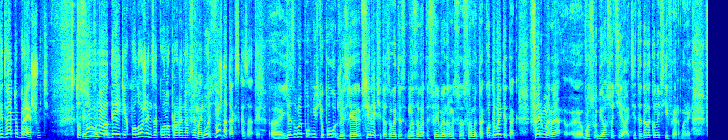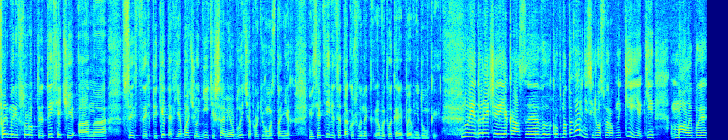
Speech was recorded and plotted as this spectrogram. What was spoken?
відверто брешуть. Стосовно так. деяких положень закону про ринок земель. Ось- Можна так сказати? Я з вами повністю погоджуюсь. Якщо всі речі називати, називати своїми іменами, саме так. От давайте так. Фермера е, в особі асоціації, це далеко не всі фермери. Фермерів 43 тисячі, а на всіх цих пікетах я бачу одні й ті ж самі обличчя протягом останніх місяців, і це також викликає певні думки. Ну і до речі, якраз е, крупнотоварні сільгоспвиробники, які мали би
